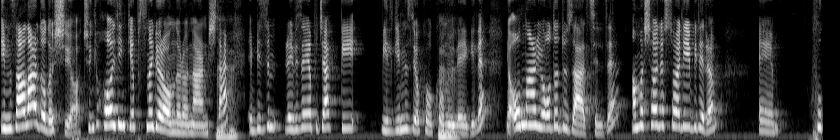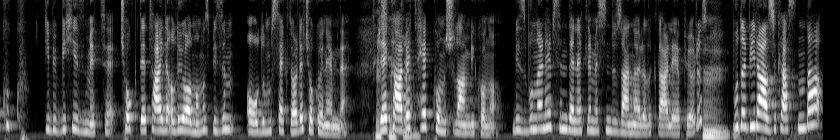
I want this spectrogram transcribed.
imzalar dolaşıyor. Çünkü holding yapısına göre onları önermişler. E bizim revize yapacak bir bilgimiz yok o konuyla ilgili. Ya onlar yolda düzeltildi. Ama şöyle söyleyebilirim. E, hukuk gibi bir hizmeti çok detaylı alıyor olmamız bizim olduğumuz sektörde çok önemli. Kesinlikle. Rekabet hep konuşulan bir konu. Biz bunların hepsinin denetlemesini düzenli aralıklarla yapıyoruz. Hmm. Bu da birazcık aslında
